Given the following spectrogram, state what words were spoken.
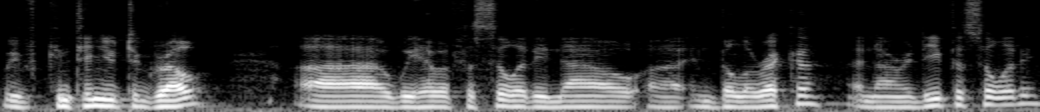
We've continued to grow. Uh, we have a facility now uh, in Billerica, an R&D facility.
